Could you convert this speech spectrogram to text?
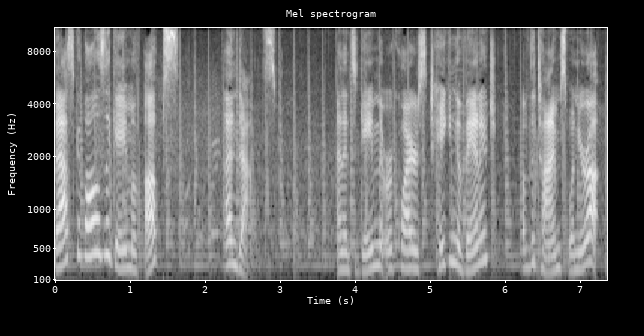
Basketball is a game of ups and downs, and it's a game that requires taking advantage of the times when you're up.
